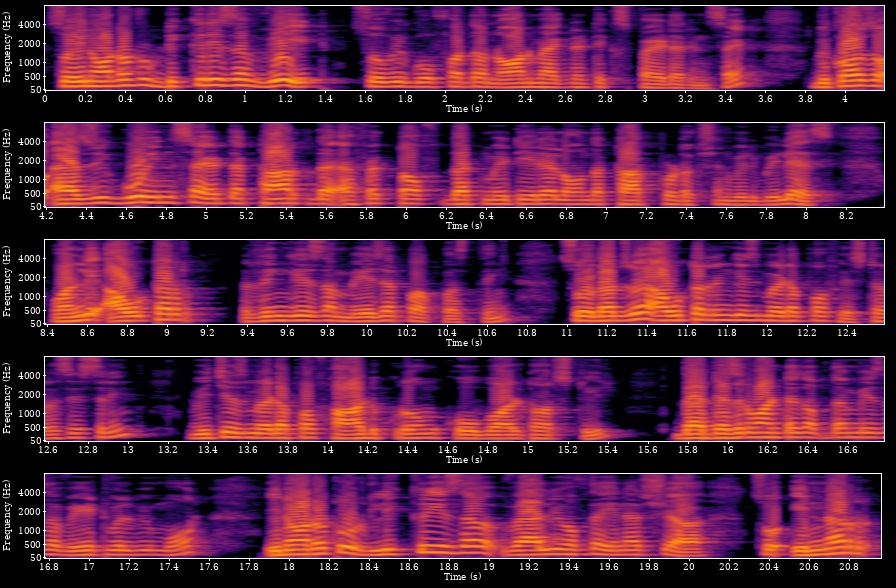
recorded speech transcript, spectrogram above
So in order to decrease the weight, so we go for the non-magnetic spider inside because as you go inside the torque, the effect of that material on the torque production will be less. Only outer ring is a major purpose thing. So that's why outer ring is made up of hysteresis ring, which is made up of hard chrome, cobalt or steel. The disadvantage of them is the weight will be more. In order to decrease the value of the inertia, so inner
